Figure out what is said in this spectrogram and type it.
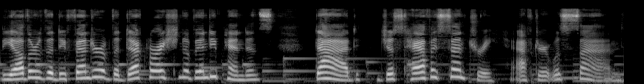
the other the defender of the Declaration of Independence, died just half a century after it was signed.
